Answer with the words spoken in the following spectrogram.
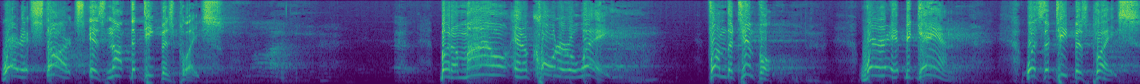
where it starts is not the deepest place. But a mile and a quarter away from the temple where it began was the deepest place.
